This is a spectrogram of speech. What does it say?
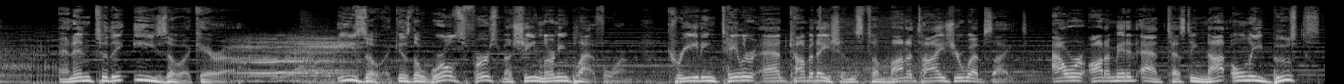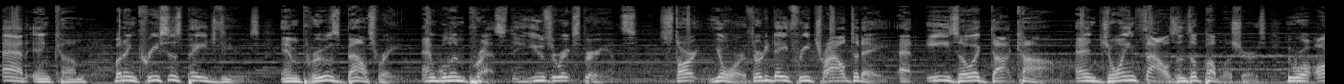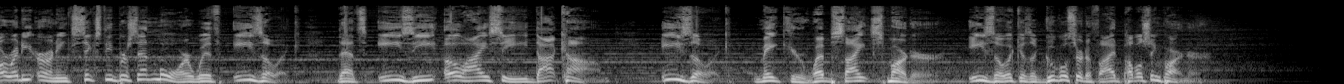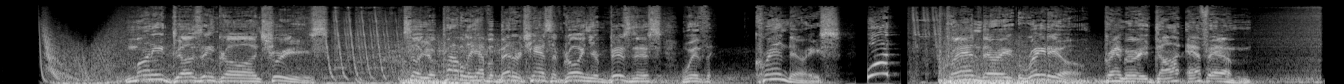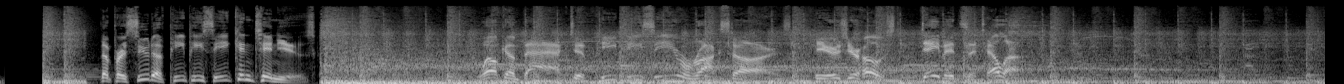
and into the Ezoic era. Ezoic is the world's first machine learning platform, creating tailor ad combinations to monetize your website. Our automated ad testing not only boosts ad income, but increases page views, improves bounce rate, and will impress the user experience. Start your 30 day free trial today at ezoic.com and join thousands of publishers who are already earning 60% more with Ezoic. That's ezoic.com. Ezoic, make your website smarter. Ezoic is a Google certified publishing partner. Money doesn't grow on trees. So you'll probably have a better chance of growing your business with cranberries. What? Cranberry Radio. Cranberry.fm. The pursuit of PPC continues. Welcome back to PPC Rockstars. Here's your host, David Szetela.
